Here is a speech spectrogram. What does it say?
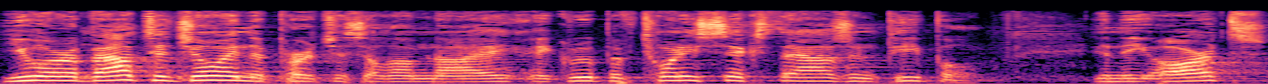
You are about to join the Purchase alumni, a group of 26,000 people in the arts,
